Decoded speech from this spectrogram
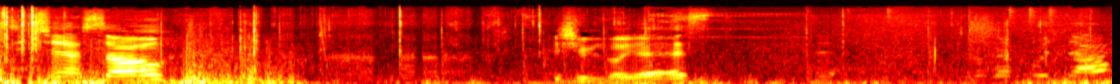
Zniszczenia są. Zimno jest. Druga płyta.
